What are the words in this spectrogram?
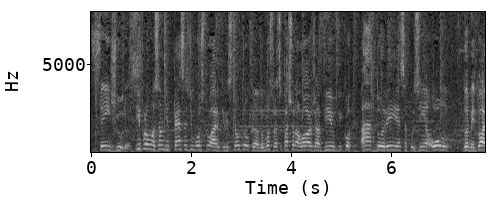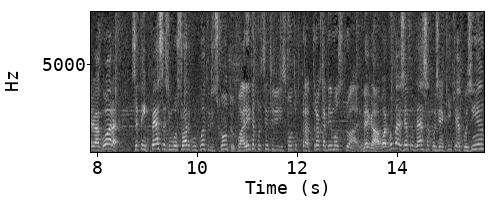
sem juros. E promoção de peças de mostruário que eles estão trocando. O mostruário, você passou na loja, viu, ficou, adorei essa cozinha ou um dormitório. Agora, você tem peças de mostruário com quanto de desconto? 40% de desconto para troca de mostruário. Legal. Agora vamos dar exemplo dessa cozinha aqui, que é a cozinha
